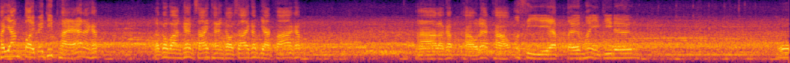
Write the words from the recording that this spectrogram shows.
พยายามต่อยไปที่แผลนะครับ แล้วก็วางแข้งซ้ายแทงเข่าซ้ายครับหยาดฟ้าครับอ่าแล้วครับเข่าแรกเข่าเอาเสียบเติมให้อีกทีหนึ่งโอ้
